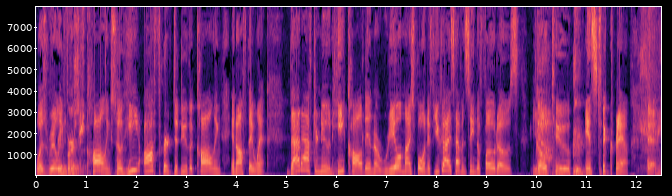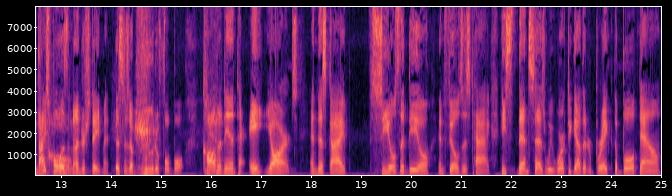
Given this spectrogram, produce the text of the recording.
was really, Really versed in calling. So he offered to do the calling, and off they went. That afternoon, he called in a real nice bull. And if you guys haven't seen the photos, go to Instagram. Uh, nice bull is an understatement. This is a beautiful bull. Called it in to eight yards, and this guy seals the deal and fills his tag. He then says we worked together to break the bull down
